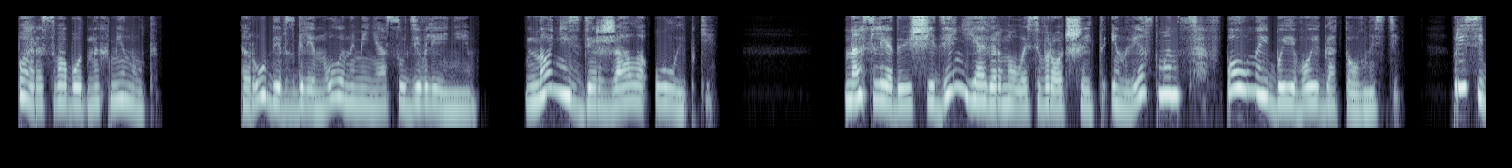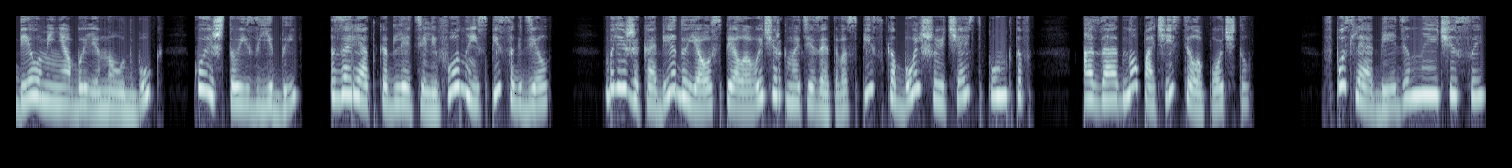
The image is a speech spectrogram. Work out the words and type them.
пара свободных минут?» Руби взглянула на меня с удивлением, но не сдержала улыбки. На следующий день я вернулась в Rothschild Investments в полной боевой готовности. При себе у меня были ноутбук, кое-что из еды, зарядка для телефона и список дел. Ближе к обеду я успела вычеркнуть из этого списка большую часть пунктов, а заодно почистила почту. В послеобеденные часы,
